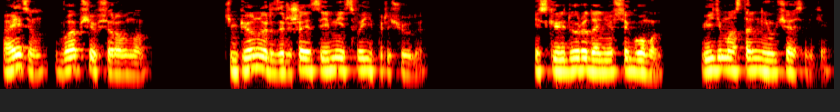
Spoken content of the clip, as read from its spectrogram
а этим вообще все равно. Чемпиону разрешается иметь свои причуды. Из коридора донесся гомон, видимо остальные участники.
